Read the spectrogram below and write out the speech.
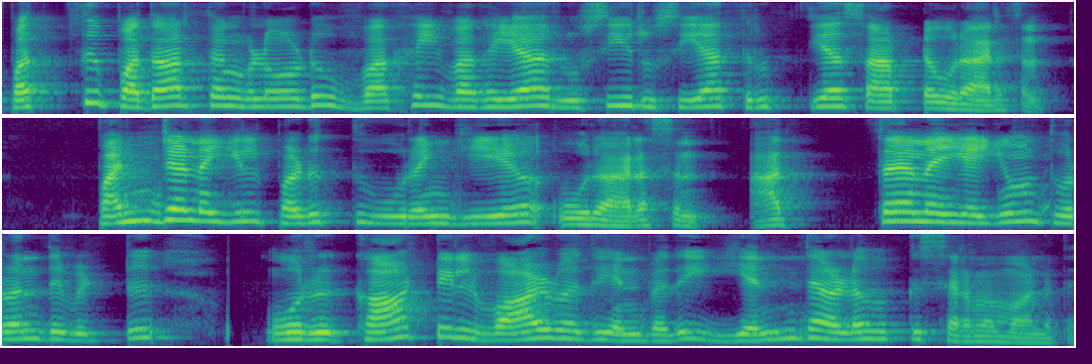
பத்து பதார்த்தங்களோடு வகை வகையாக ருசி ருசியாக திருப்தியாக சாப்பிட்ட ஒரு அரசன். பஞ்சனையில் படுத்து உறங்கிய ஒரு அரசன். அத்தனையையும் துறந்துவிட்டு ஒரு காட்டில் வாழ்வது என்பது எந்த அளவுக்கு சிரமமானது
